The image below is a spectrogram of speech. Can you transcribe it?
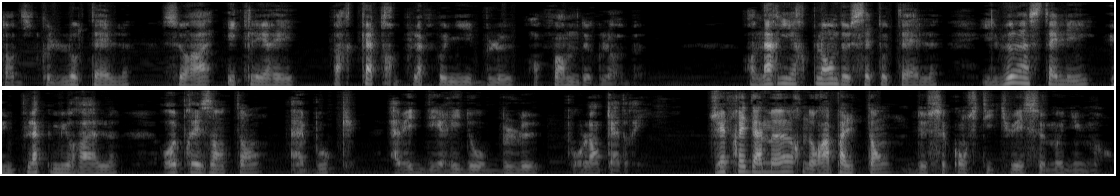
tandis que l'autel sera éclairé par quatre plafonniers bleus en forme de globe. En arrière-plan de cet autel, il veut installer une plaque murale représentant un bouc avec des rideaux bleus pour l'encadrer. Jeffrey Dahmer n'aura pas le temps de se constituer ce monument,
